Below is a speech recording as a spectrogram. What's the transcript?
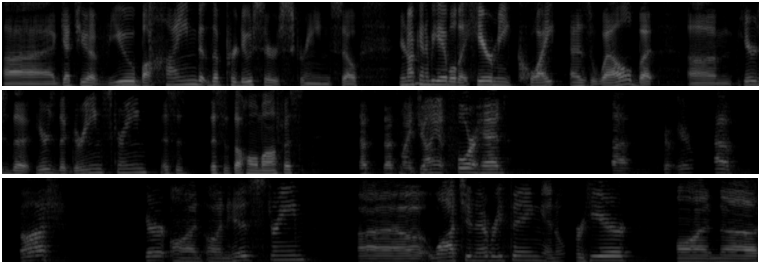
uh, get you a view behind the producer's screen. So you're not going to be able to hear me quite as well, but um, here's the here's the green screen. This is this is the home office. That's that's my giant forehead. Uh, here, here we have Josh here on on his stream, uh, watching everything, and over here on uh,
